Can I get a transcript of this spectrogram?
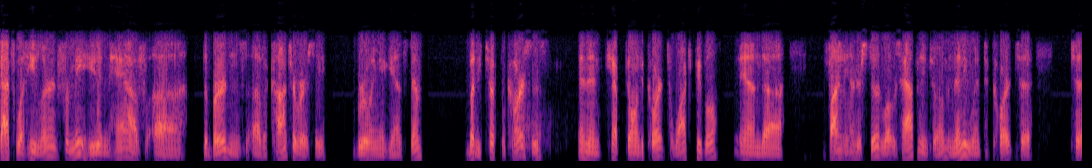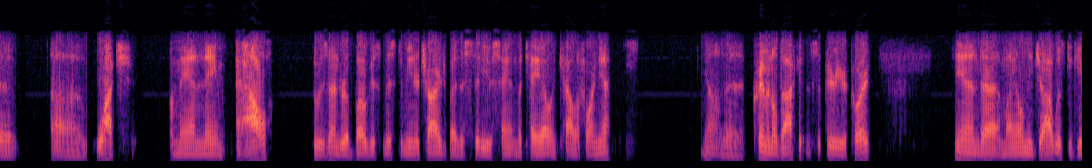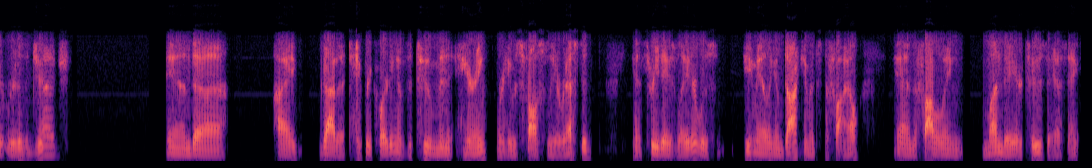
that's what he learned from me. He didn't have uh, the burdens of a controversy brewing against him, but he took the courses and then kept going to court to watch people and uh finally understood what was happening to him and then he went to court to to uh watch a man named Al who was under a bogus misdemeanor charge by the city of San Mateo in California on the criminal docket in Superior Court. And uh my only job was to get rid of the judge. And uh I got a tape recording of the two minute hearing where he was falsely arrested, and three days later was emailing him documents to file. And the following Monday or Tuesday, I think,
